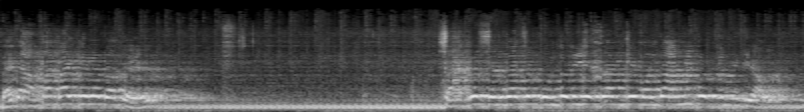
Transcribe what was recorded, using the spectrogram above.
नाही आता काय केलं जात आहे? साखर संघाचं कोणतरी येतात ते म्हणता आम्ही प्रतिनिधी आहोत.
